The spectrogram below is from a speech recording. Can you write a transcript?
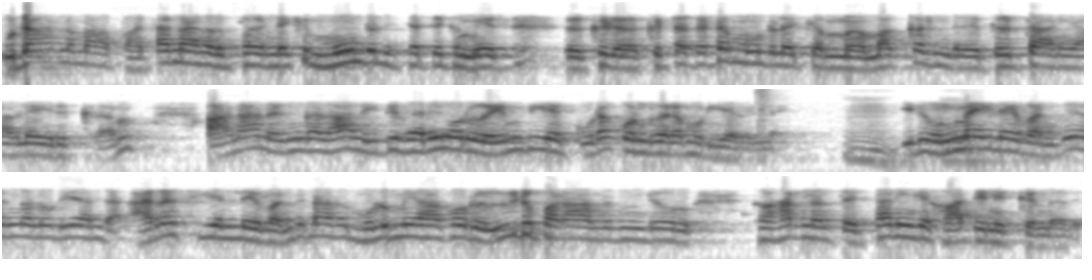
உதாரணமா பார்த்தா நாங்கள் இப்ப இன்றைக்கு மூன்று லட்சத்துக்கு மேல் கிட்ட- கிட்டத்தட்ட மூன்று லட்சம் மக்கள் இந்த பிரித்தானியாவிலே இருக்கிறோம். ஆனால் எங்களால் இதுவரை ஒரு எம்பியை கூட கொண்டு வர முடியவில்லை. இது உண்மையிலே வந்து எங்களுடைய அந்த அரசியல்ல வந்து நாங்கள் முழுமையாக ஒரு ஈடுபடாத ஒரு காரணத்தை தான் இங்க காட்டி நிற்கின்றது.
